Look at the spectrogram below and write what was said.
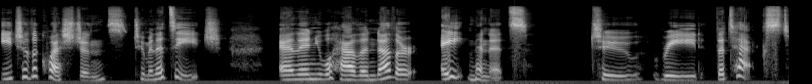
each of the questions, two minutes each, and then you will have another eight minutes to read the text.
